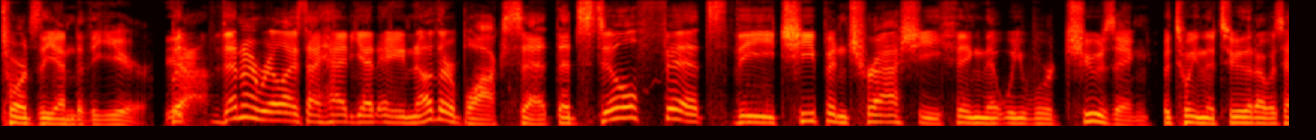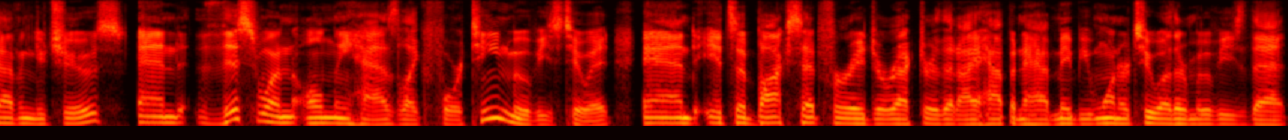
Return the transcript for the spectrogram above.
towards the end of the year. But Yeah. then I realized I had yet another box set that still fits the cheap and trashy thing that we were choosing between the two that I was having you choose. And this one only has like 14 movies to it. And it's a box set for a director that I happen to have maybe one or two other movies that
